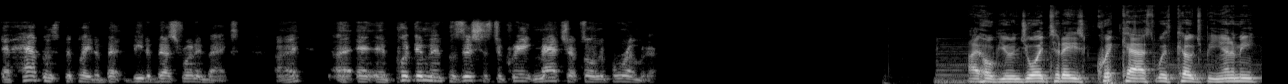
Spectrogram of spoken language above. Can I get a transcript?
that happens to play the be, be the best running backs, all right, uh, and, and put them in positions to create matchups on the perimeter. I hope you enjoyed today's quick cast with Coach Bieniemy.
